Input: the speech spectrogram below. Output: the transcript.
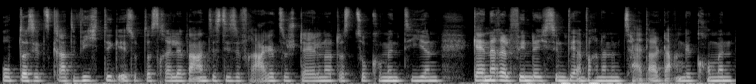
ob das jetzt gerade wichtig ist, ob das relevant ist, diese Frage zu stellen oder das zu kommentieren. Generell finde ich, sind wir einfach in einem Zeitalter angekommen,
